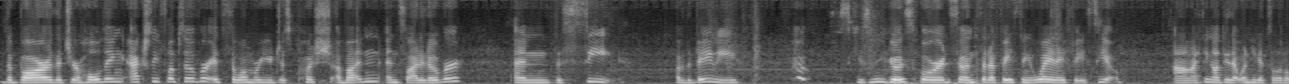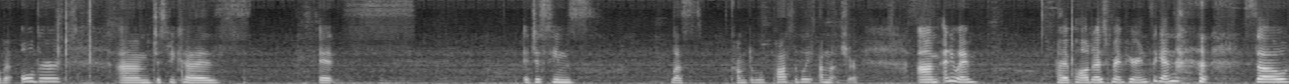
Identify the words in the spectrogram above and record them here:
the bar that you're holding actually flips over. It's the one where you just push a button and slide it over and the seat of the baby, excuse me, goes forward. So instead of facing away, they face you. Um, I think I'll do that when he gets a little bit older, um, just because it's it just seems less comfortable, possibly. I'm not sure. Um, anyway, I apologize for my appearance again. so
